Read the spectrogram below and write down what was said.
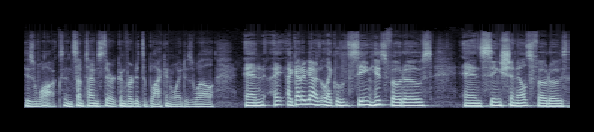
his walks, and sometimes they're converted to black and white as well. And I, I got to be honest, like seeing his photos and seeing Chanell's photos,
